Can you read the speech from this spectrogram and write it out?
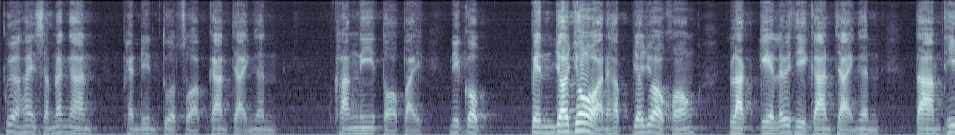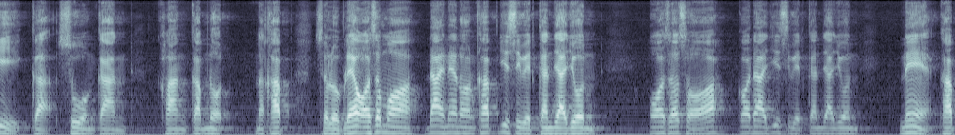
เพื่อให้สำนักงานแผ่นดินตรวจสอบการจ่ายเงินครั้งนี้ต่อไป นี่ก็ เป็นย่อๆนะครับย่อๆของหลักเกณฑ์และวิธีการจ่ายเงินตามที่กระทรวงการคลังกำหนดนะครับ สรุปแล้วอสมได้แน่นอนครับ 21 กันยายนอสสก็ได้ 21 กันยายนแน่ครับ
